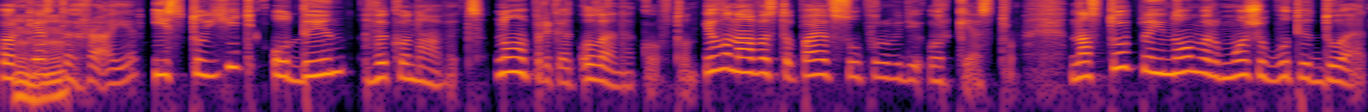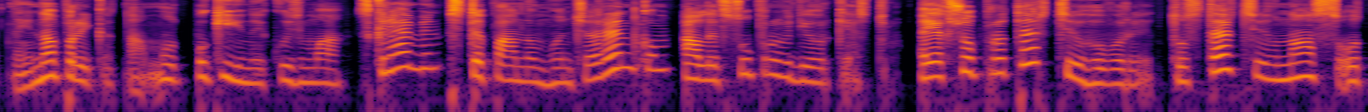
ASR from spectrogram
Оркестр Мгм. грає і стоїть один виконавець. Ну, наприклад, Олена Ковтон. І вона виступає в супроводі оркестру. Наступний номер може бути дуетний. Наприклад, там от покійний Кузьма Скрябін з Степаном Гончаренком, але в супроводі оркестру. А якщо про терцію говорити, то з терцією у нас от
